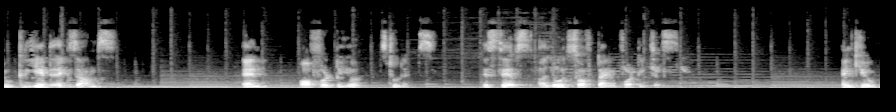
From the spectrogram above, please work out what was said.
to create exams and offer to your students. This saves a loads of time for teachers. Thank you.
